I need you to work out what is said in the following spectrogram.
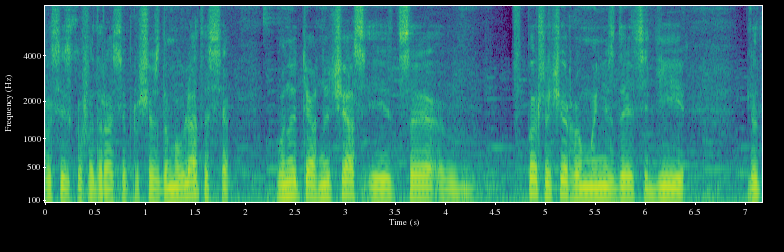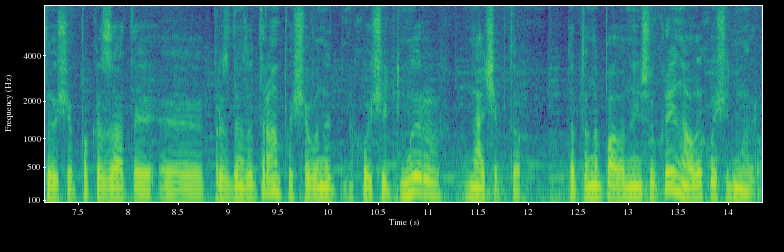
Російської Федерації про щось домовлятися. Вони тягнуть час, і це е, в першу чергу, мені здається, дії для того, щоб показати е, президенту Трампу, що вони хочуть миру, начебто. Тобто напали на іншу країну, але хочуть миру.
